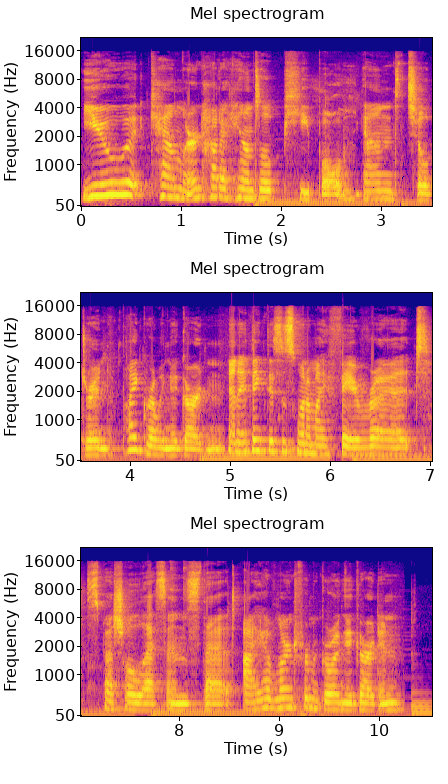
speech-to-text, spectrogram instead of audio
You can learn how to handle people and children by growing a garden. And I think this is one of my favorite special lessons that I have learned from growing a garden.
